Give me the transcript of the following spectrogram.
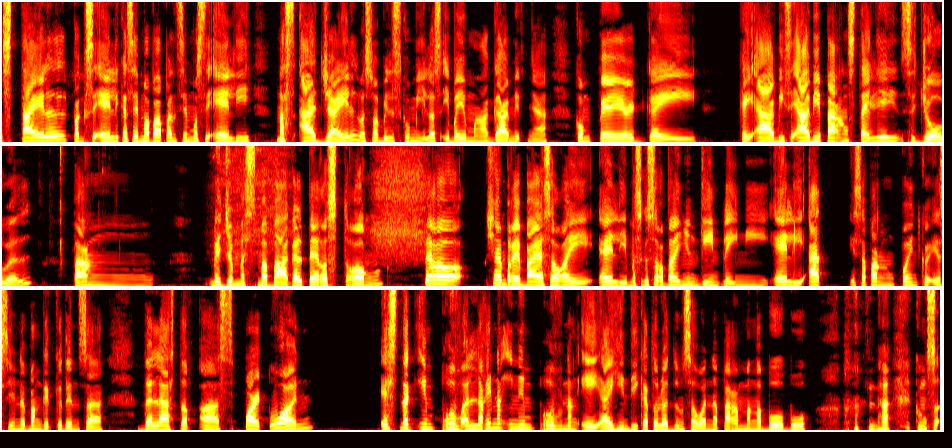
style pag si Ellie kasi mapapansin mo si Ellie mas agile, mas mabilis kumilos, iba yung mga gamit niya compared kay kay Abby. Si Abby parang style niya si Joel, parang medyo mas mabagal pero strong. Pero syempre bias ako kay Ellie. Mas gusto ko pa rin yung gameplay ni Ellie at isa pang point ko is yung nabanggit ko din sa The Last of Us Part 1 is nag-improve. Ang laki ng in-improve ng AI. Hindi katulad dun sa 1 na parang mga bobo. na kung sa,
